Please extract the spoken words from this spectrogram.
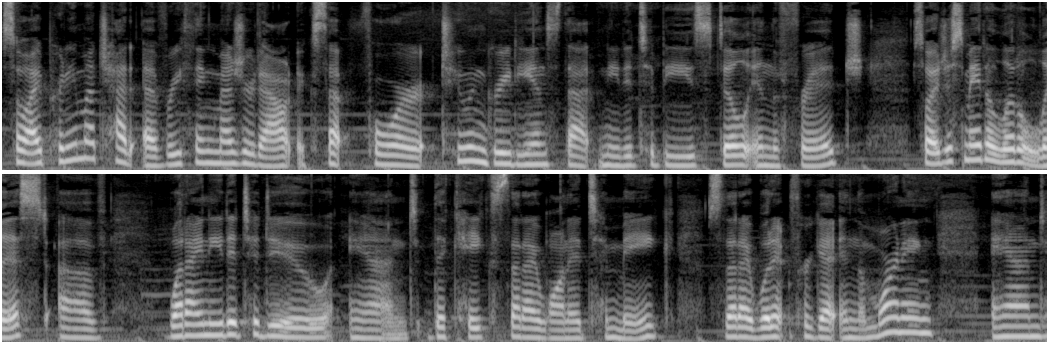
So I pretty much had everything measured out except for two ingredients that needed to be still in the fridge. So I just made a little list of what I needed to do and the cakes that I wanted to make so that I wouldn't forget in the morning. And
